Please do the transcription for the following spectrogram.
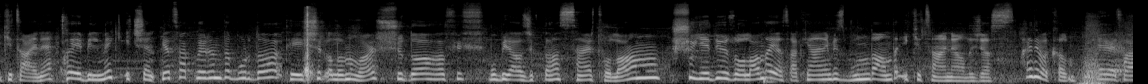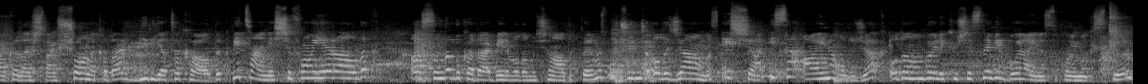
iki tane koyabilmek için. Yataklarında burada teşhir alanı var. Şu daha hafif, bu birazcık daha sert olan. Şu 700 olan da yatak. Yani biz bundan da iki tane alacağız. Hadi bakalım. Evet arkadaşlar şu ana kadar bir yatak aldık. Bir tane şifonyer aldık. Aslında bu kadar benim odam için aldıklarımız. Üçüncü alacağımız eşya ise ayna olacak. Odanın böyle köşesine bir boy aynası koymak istiyorum.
